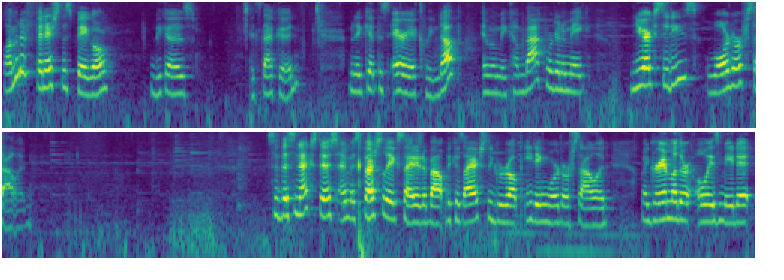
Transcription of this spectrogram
Well, I'm gonna finish this bagel because it's that good. I'm gonna get this area cleaned up, and when we come back, we're gonna make New York City's Waldorf salad. So this next dish I'm especially excited about because I actually grew up eating Waldorf salad. My grandmother always made it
